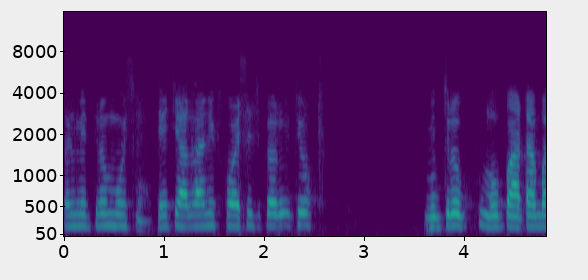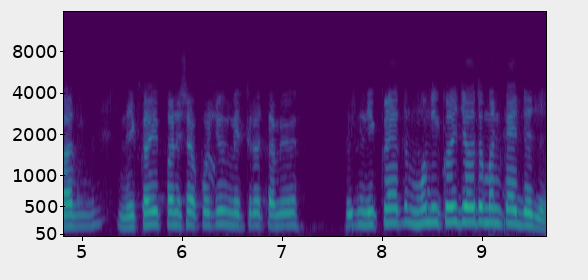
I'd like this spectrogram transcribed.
પણ મિત્રો હું તે ચાલવાની કોશિશ કરું છું. મિત્રો હું પાટા બહાર નીકળી પણ શકું છું. મિત્રો તમે નીકળે તો હું નીકળી જાઉં તો મને કહી દેજે.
